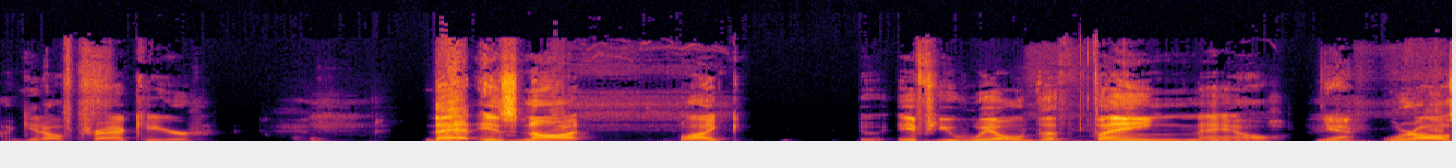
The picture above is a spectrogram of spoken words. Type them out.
I get off track here. That is not like, if you will, the thing now. yeah, We're all,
